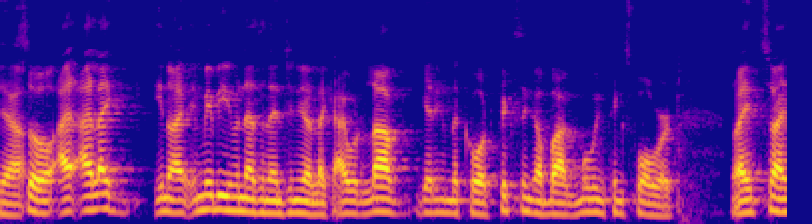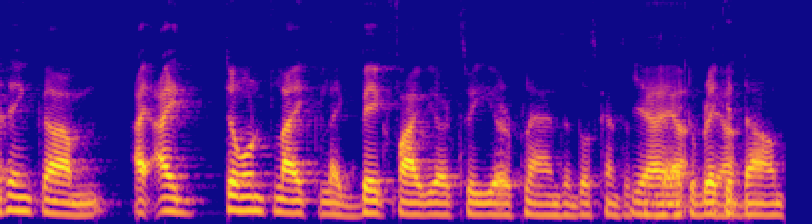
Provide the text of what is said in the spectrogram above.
yeah. So I, I like, you know, maybe even as an engineer, like I would love getting the code, fixing a bug, moving things forward, right? So I think um, I, I don't like like big five-year, three-year plans and those kinds of Yeah, things. I yeah, like to break yeah. it down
